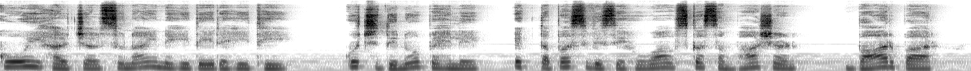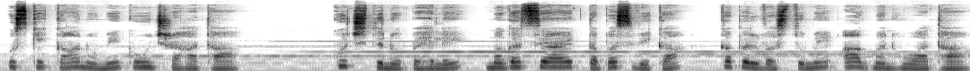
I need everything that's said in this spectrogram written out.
कोई हलचल सुनाई नहीं दे रही थी। कुछ दिनों पहले एक तपस्वी से हुआ उसका संभाषण बार बार उसके कानों में गूंज रहा था। कुछ दिनों पहले मगध से आए एक तपस्वी का कपिल वस्तु में आगमन हुआ था।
